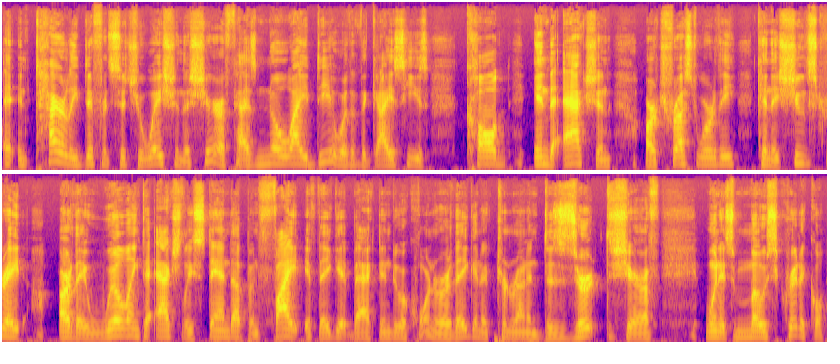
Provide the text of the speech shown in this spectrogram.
an entirely different situation. The sheriff has no idea whether the guys he's called into action are trustworthy. Can they shoot straight? Are they willing to actually stand up and fight if they get backed into a corner? Are they going to turn around and desert the sheriff when it's most critical?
